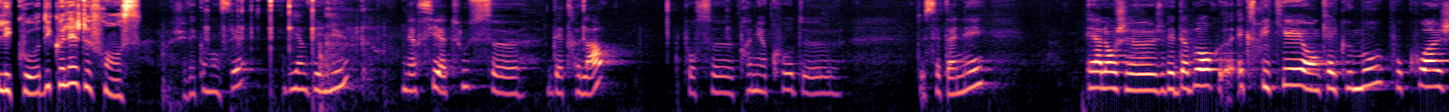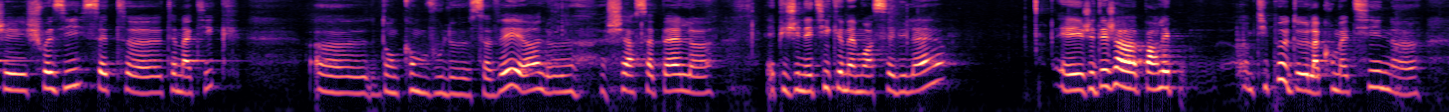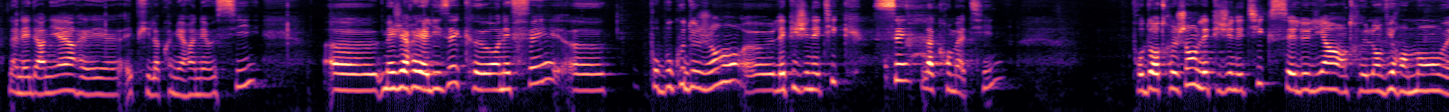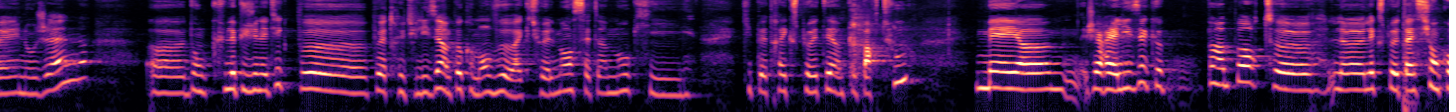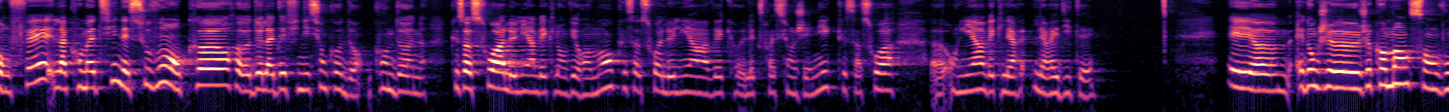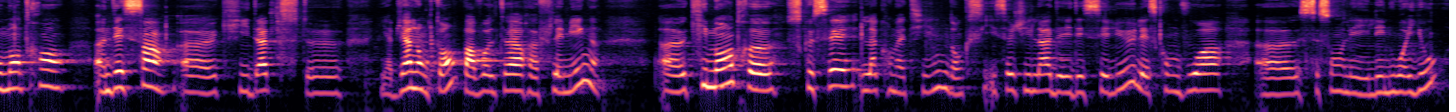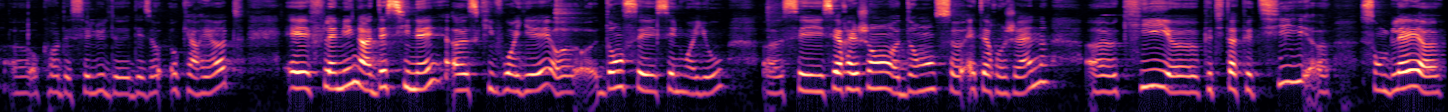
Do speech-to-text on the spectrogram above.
Les cours du Collège de France. Je vais commencer. Bienvenue. Merci à tous euh, d'être là pour ce premier cours de, cette année. Et alors, je, vais d'abord expliquer en quelques mots pourquoi j'ai choisi cette euh, thématique. Euh, donc, comme vous le savez, hein, le chair s'appelle épigénétique et mémoire cellulaire. Et j'ai déjà parlé un petit peu de la chromatine l'année dernière et, puis la première année aussi. Euh, mais j'ai réalisé qu'en effet, euh, pour beaucoup de gens, euh, l'épigénétique, c'est la chromatine. Pour d'autres gens, l'épigénétique, c'est le lien entre l'environnement et nos gènes. donc l'épigénétique peut, peut, être utilisé un peu comme on veut. Actuellement, c'est un mot qui, qui, peut être exploité un peu partout. Mais j'ai réalisé que peu importe euh, l'exploitation qu'on fait, la chromatine est souvent au cœur euh, de la définition qu'on donne, que ce soit le lien avec l'environnement, que ce soit le lien avec euh, l'expression génique, que ce soit en lien avec l'hérédité. Et, donc je, commence en vous montrant un dessin qui date de, il y a bien longtemps par Walter Fleming, qui montre euh, ce que c'est la chromatine. Donc, il s'agit là des, cellules et ce qu'on voit, euh, ce sont les, noyaux au corps des cellules des eucaryotes. Et Fleming a dessiné ce qu'il voyait dans ces, noyaux, ces, régions denses hétérogènes qui, petit à petit, semblaient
